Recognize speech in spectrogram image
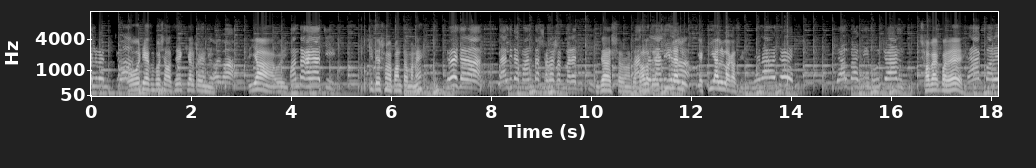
আলু বান দিচ্ছি বাহ। ওটি এখন বসে আছে খেয়াল করিনি ইয়া ওই পান্তা খাই আছি। শীতের সময় পান্তা মানে? এই সারা লালিদা পান্তা সরা শট মারা দিচ্ছি যা শর্মা ভালো তো কি লালি কি আলু লাগাছেন এলা হয়েছে। তেল পাখি ভুটান। সব একবারে? একবারে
